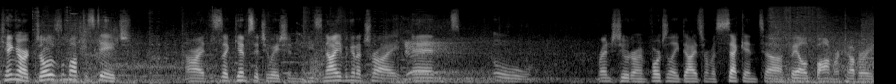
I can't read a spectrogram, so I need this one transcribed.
King Arc throws him off the stage. All right, this is a Gimp situation. He's not even going to try. And, oh, French Tutor unfortunately dies from a second uh, failed bomb recovery.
